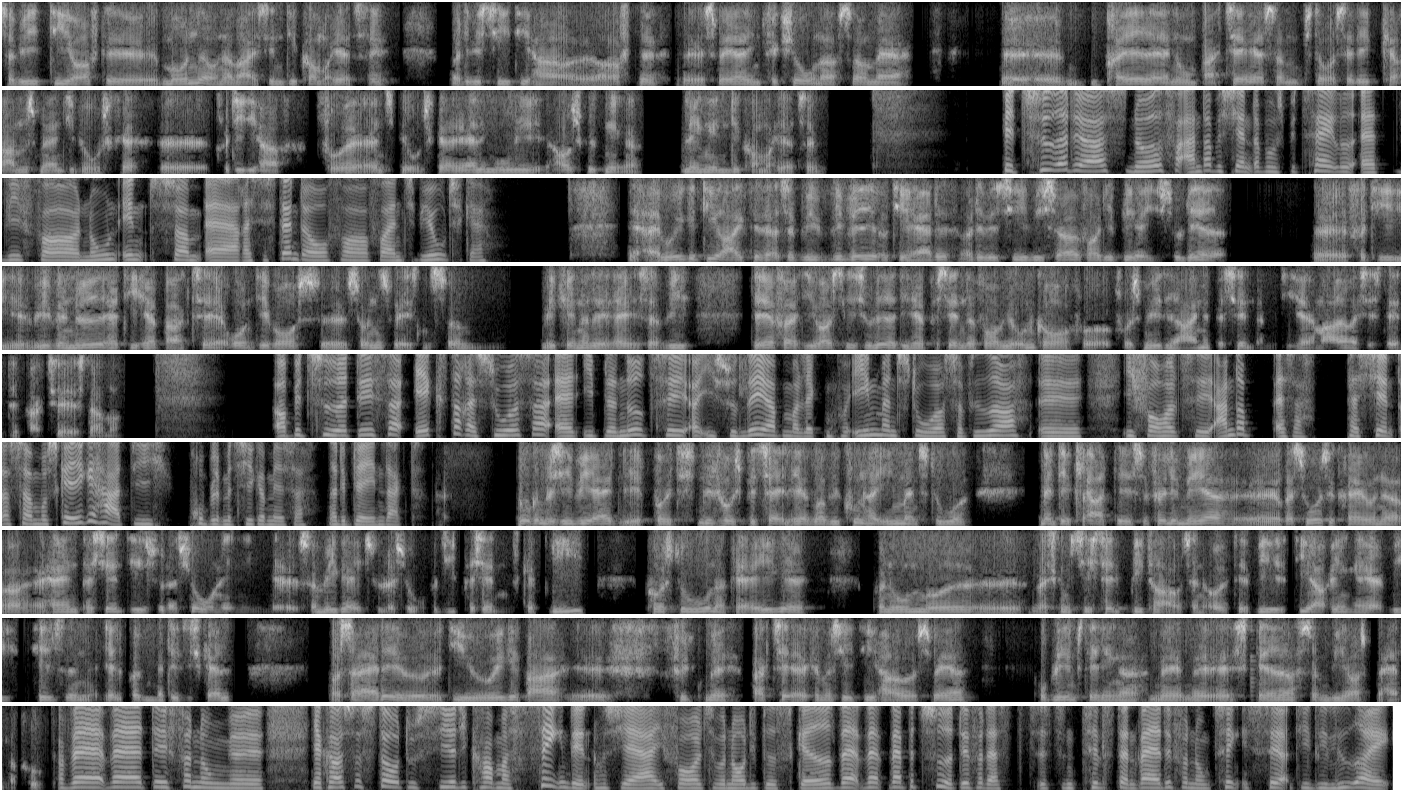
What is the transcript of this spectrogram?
Så vi, de er ofte øh, måneder undervejs, inden de kommer hertil. Og det vil sige, at de har øh, ofte øh, svære infektioner, som er øh, præget af nogle bakterier, som stort set ikke kan rammes med antibiotika, øh, fordi de har fået antibiotika i alle mulige afskygninger, længe inden de kommer hertil. Betyder det også noget for andre patienter på hospitalet, at vi får nogen ind, som er resistente over for, for antibiotika? Ja, jo ikke direkte. Altså, vi, vi ved jo, at de er det, og det vil sige, at vi sørger for, at de bliver isoleret. Øh, fordi vi vil nødt have de her bakterier rundt i vores øh, sundhedsvæsen, som vi kender det i dag. Så vi, derfor er de også isoleret, de her patienter, for at vi undgår at få, få smittet egne patienter med de her meget resistente bakteriestammer. og betyder det så ekstra ressourcer, at I bliver nødt til at isolere dem og lægge dem på enmandsstuer osv. Øh, i forhold til andre altså, patienter, som måske ikke har de problematikker med sig, når de bliver indlagt? Nu kan man sige, at vi er på et nyt hospital her, hvor vi kun har enmandsstuer. Men det er klart, det er selvfølgelig mere øh, ressourcekrævende at have en patient i isolation, end, en, øh, som ikke er i isolation, fordi patienten skal blive på stuen og kan ikke på nogen måde, øh, hvad skal man sige, selv bidrage til noget. Det, vi, de er afhængige af, at vi hele tiden hjælper dem med det, de skal. Og så er det jo, de er jo ikke bare øh, fyldt med bakterier, kan man sige. De har jo svære problemstillinger med, med skader, som vi også behandler på. Og hvad, hvad er det for nogle... Øh, jeg kan også forstå, at du siger, at de kommer sent ind hos jer i forhold til, hvornår de er blevet skadet. Hvad, hvad, hvad betyder det for deres tilstand? Hvad er det for nogle ting, I ser, de, de lider af?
